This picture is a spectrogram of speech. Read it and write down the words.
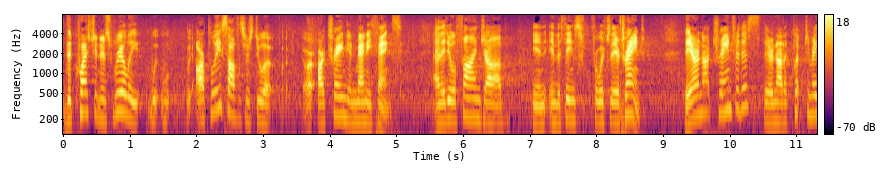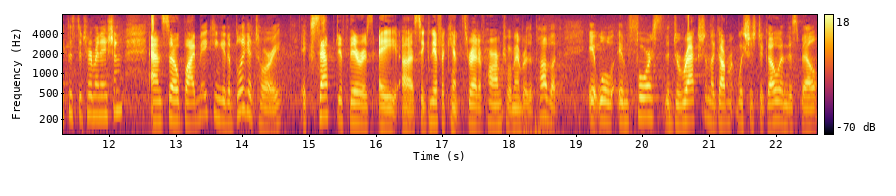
the question is really: w- w- our police officers do a, are, are trained in many things, and they do a fine job in, in the things for which they are trained. They are not trained for this, they're not equipped to make this determination. And so, by making it obligatory, except if there is a uh, significant threat of harm to a member of the public, it will enforce the direction the government wishes to go in this bill,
